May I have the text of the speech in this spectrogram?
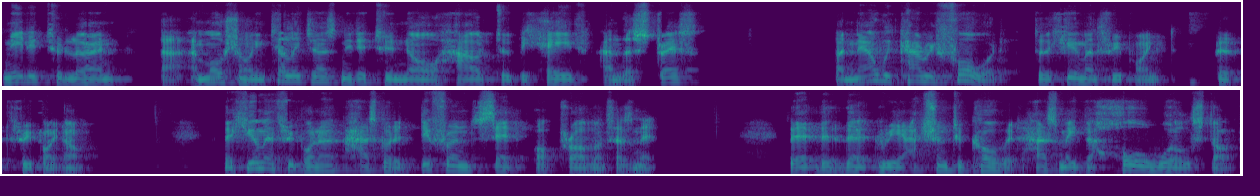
needed to learn uh, emotional intelligence, needed to know how to behave under stress. But now we carry forward to the human 3.0. The human 3.0 has got a different set of problems, hasn't it? The, the, the reaction to COVID has made the whole world stop.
